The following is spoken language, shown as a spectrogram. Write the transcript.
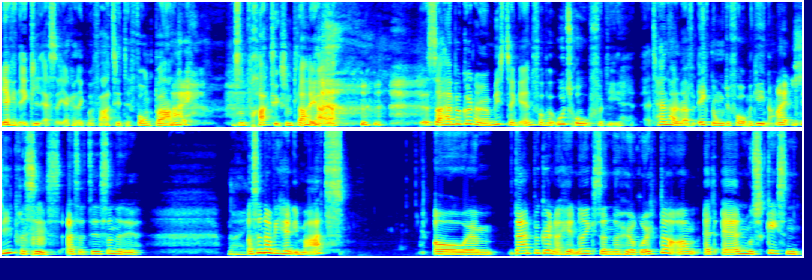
jeg kan da ikke, altså, jeg kan da ikke være far til et deformt barn. Nej. Og sådan en prakteksemplar, jeg er. så han begynder jo at mistænke Anne for at være utro, fordi at han har i hvert fald ikke nogen deforme gener. Nej, lige præcis. Altså, det er sådan er det. Nej. Og så når vi hen i marts, og øhm, der begynder Henrik sådan at høre rygter om, at Anne måske sådan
